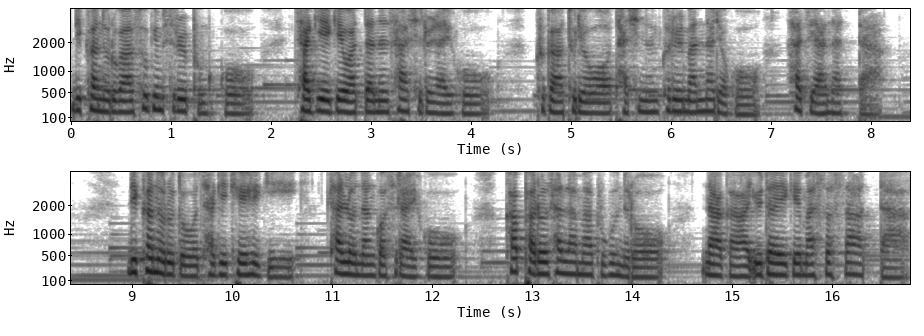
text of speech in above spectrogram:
니카노르가 속임수를 품고 자기에게 왔다는 사실을 알고 그가 두려워 다시는 그를 만나려고 하지 않았다. 니카노르도 자기 계획이 탄로난 것을 알고 카파르 살라마 부근으로 나가 유다에게 맞서 싸웠다.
